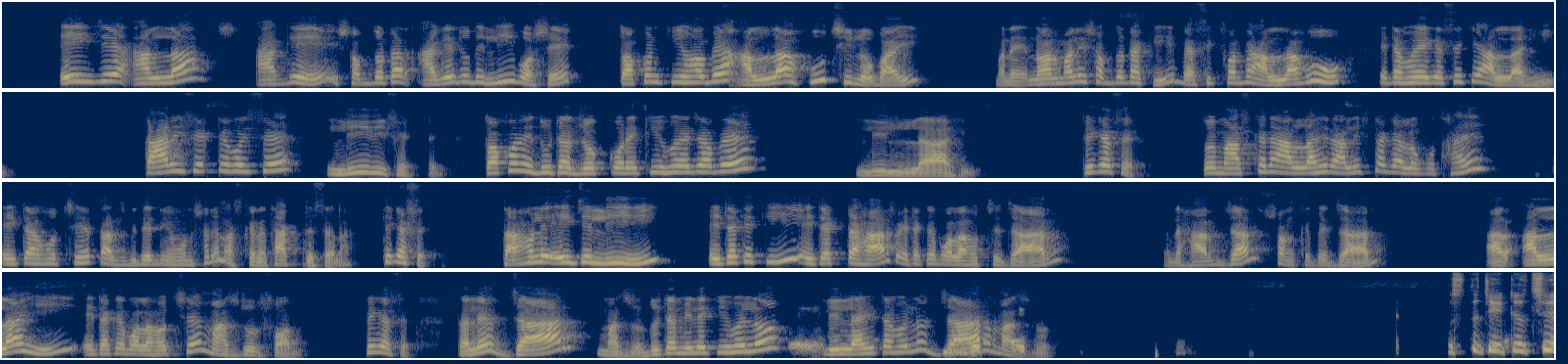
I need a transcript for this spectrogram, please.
এই যে আল্লাহ আগে শব্দটার আগে যদি লি বসে, তখন কি হবে? আল্লাহু ছিল বাই। মানে নর্মালি শব্দটা কি? বেসিক ফর্মে আল্লাহু, এটা হয়ে গেছে কি? আল্লাহি। কার ইফেক্টে হয়েছে? লির ইফেক্টে তখন এই দুইটা যোগ করে কি হয়ে যাবে? লিল্লাহি। ঠিক আছে? তো মাঝখানে আল্লাহির আলিফটা গেল কোথায়? এইটা হচ্ছে তাজবিদের নিয়ম অনুসারে মাঝখানে থাকতেছে না। ঠিক আছে? তাহলে এই যে লি এটাকে কি? এটা একটা হার্ফ এটাকে বলা হচ্ছে জার মানে হার্ফ জার সংক্ষেপে জার আর আল্লাহি এটাকে বলা হচ্ছে মাজরুর ফর্ম ঠিক আছে? তাহলে জার মাজরুর দুইটা মিলে কি হইল? লিল্লাহিটা হইল জার মাজরুর। যে এটা হচ্ছে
